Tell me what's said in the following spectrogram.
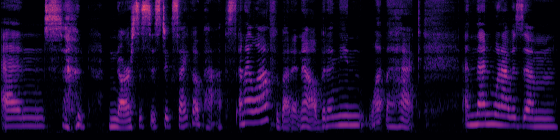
And narcissistic psychopaths. And I laugh about it now, but I mean, what the heck? And then when I was um,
